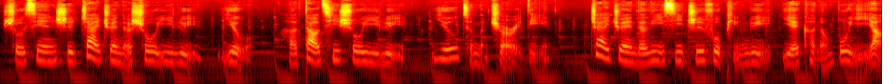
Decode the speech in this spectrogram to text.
首先是债券的收益率 U 和到期收益率 （U to maturity。债券的利息支付频率也可能不一样，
